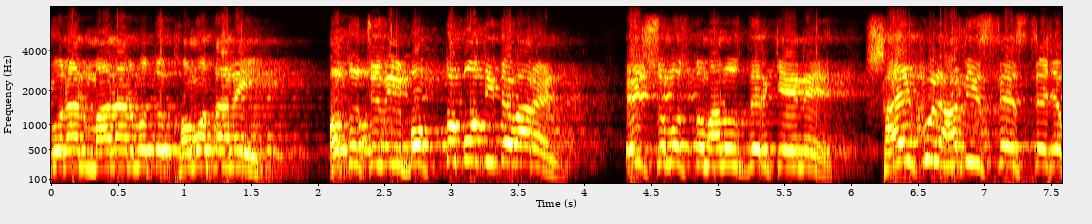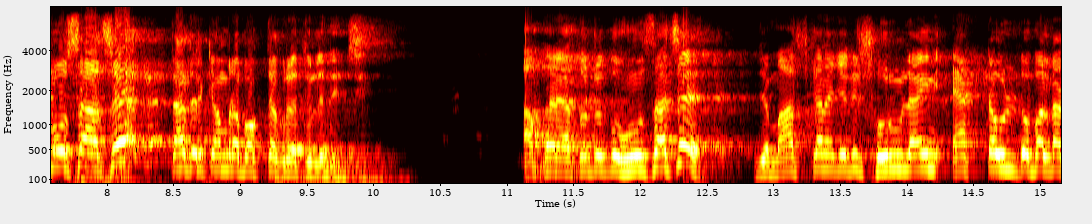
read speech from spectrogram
কোরআন মানার মতো ক্ষমতা নেই, অথচ তিনি বক্তব্য দিতে পারেন। এই সমস্ত মানুষদেরকে এনে সাইকুল হাদিস স্টেজে বসে আছে, তাদেরকে আমরা বক্তা করে তুলে দিচ্ছি। আপনার এতটুকু হুঁশ আছে যে মাঝখানে যদি সরু লাইন একটা উল্টো পাল্টা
